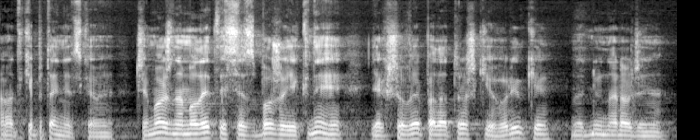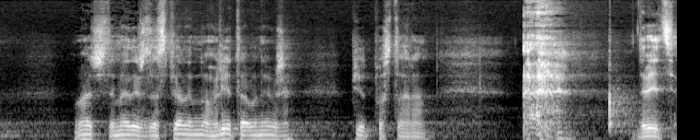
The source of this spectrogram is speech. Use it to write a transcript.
А таке питання цікаве. Чи можна молитися з Божої книги, якщо випала трошки горілки на дню народження? Бачите, ми лише заспіли много літ, а вони вже п'ють по 100 грам. Дивіться.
